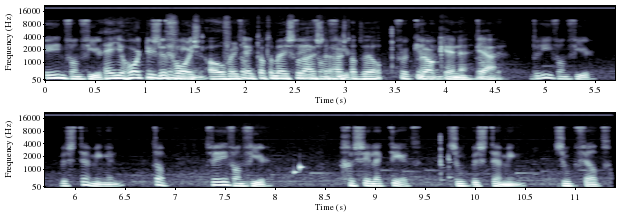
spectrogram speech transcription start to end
1 van 4. En je hoort nu de voice-over. Ik denk dat de meeste luisteraars dat wel... Wel kennen, ja. 3 van 4. Bestemmingen. Top. 2 van 4. Geselecteerd. Zoek bestemming. Zoekveld.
